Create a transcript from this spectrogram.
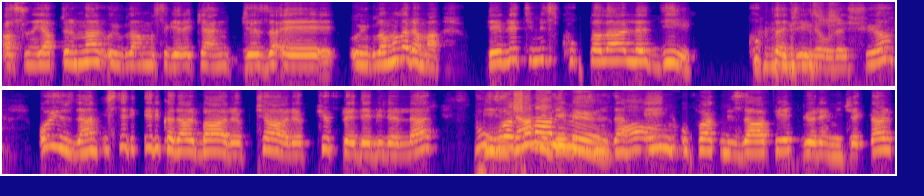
aslında yaptırımlar uygulanması gereken ceza e, uygulamalar ama devletimiz kuklalarla değil kuklacıyla uğraşıyor. O yüzden istedikleri kadar bağırıp çağırıp küfredebilirler. Bu Bizden uğraşan hali mi? Aa. en ufak bir zafiyet göremeyecekler.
